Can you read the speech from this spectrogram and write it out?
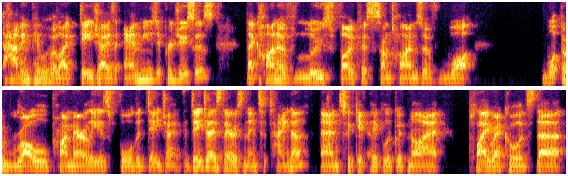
having people who are like DJs and music producers, they kind of lose focus sometimes of what what the role primarily is for the DJ. The DJ is there as an entertainer and to give people a good night, play records that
